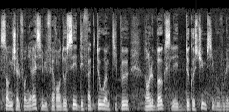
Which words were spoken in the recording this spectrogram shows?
sans Michel Fourniret, c'est lui faire endosser de facto un petit peu dans le box les deux costumes, si vous voulez.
